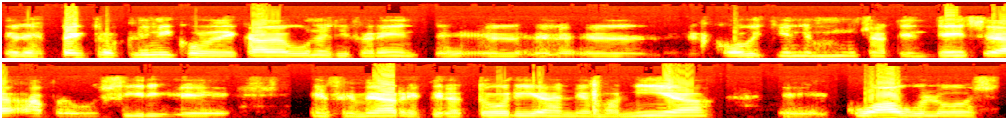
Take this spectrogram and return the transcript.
el espectro clínico de cada uno es diferente. El, COVID tiene mucha tendencia a producir eh, enfermedades respiratorias, neumonía, eh, coágulos,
